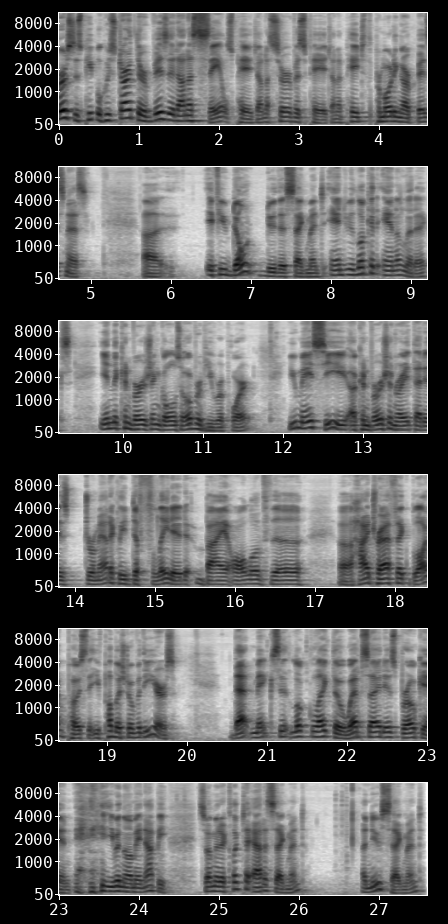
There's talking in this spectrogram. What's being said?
versus people who start their visit on a sales page, on a service page, on a page promoting our business. Uh, if you don't do this segment and you look at analytics in the conversion goals overview report, you may see a conversion rate that is dramatically deflated by all of the uh, high traffic blog posts that you've published over the years. That makes it look like the website is broken, even though it may not be. So I'm going to click to add a segment, a new segment,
